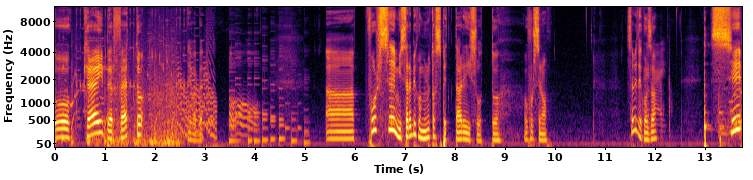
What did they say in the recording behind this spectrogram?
Ok, perfetto. E vabbè. Uh, forse mi sarebbe convenuto aspettare lì sotto. O forse no. Sapete cosa? Se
